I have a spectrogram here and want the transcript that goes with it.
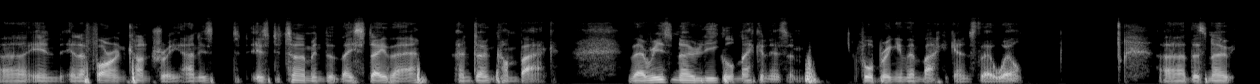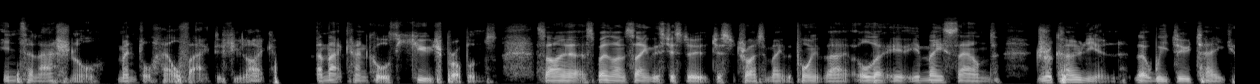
uh, in in a foreign country and is is determined that they stay there and don't come back, there is no legal mechanism for bringing them back against their will. Uh, there's no international mental health act, if you like, and that can cause huge problems. So I uh, suppose I'm saying this just to just to try to make the point that although it, it may sound draconian, that we do take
